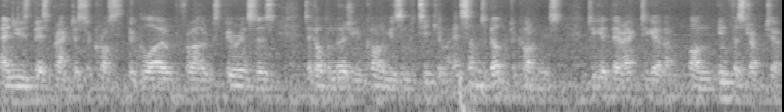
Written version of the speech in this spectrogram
and use best practice across the globe from other experiences to help emerging economies in particular and some developed economies to get their act together on infrastructure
